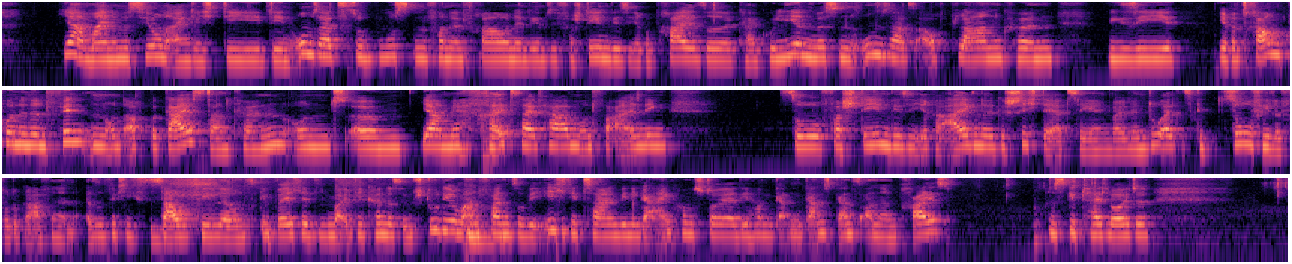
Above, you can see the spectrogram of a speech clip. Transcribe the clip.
ja, meine Mission eigentlich, die, den Umsatz zu boosten von den Frauen, indem sie verstehen, wie sie ihre Preise kalkulieren müssen, Umsatz auch planen können, wie sie ihre Traumkundinnen finden und auch begeistern können und ähm, ja, mehr Freizeit haben und vor allen Dingen so verstehen, wie sie ihre eigene Geschichte erzählen. Weil wenn du, es gibt so viele Fotografinnen, also wirklich sau viele. Und es gibt welche, die, die können das im Studium anfangen, so wie ich, die zahlen weniger Einkommenssteuer, die haben einen ganz, ganz anderen Preis. Es gibt halt Leute,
